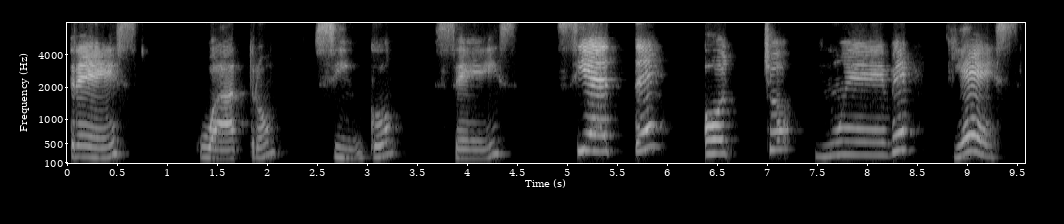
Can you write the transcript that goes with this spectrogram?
tres, cuatro, cinco, seis, siete, ocho, 9, 10,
